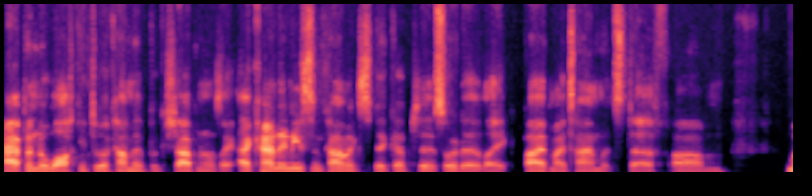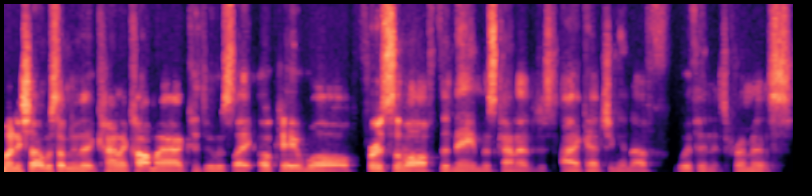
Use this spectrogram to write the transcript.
happened to walk into a comic book shop and I was like, I kind of need some comics to pick up to sort of like bide my time with stuff. Um, Money Shot was something that kind of caught my eye because it was like, okay, well, first of all, the name is kind of just eye catching enough within its premise.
